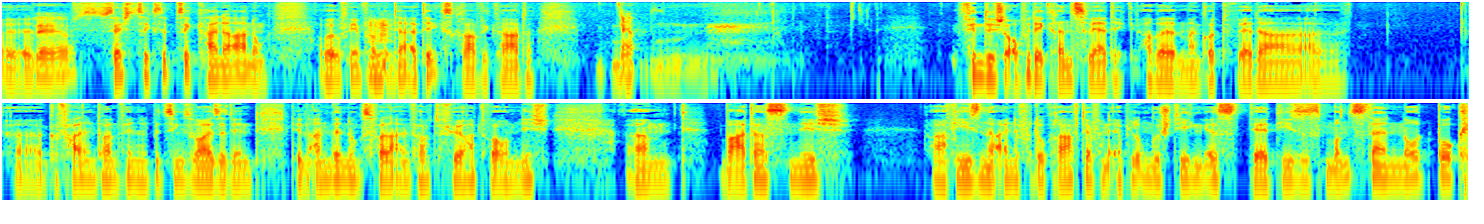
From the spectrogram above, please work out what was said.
äh, Ja. 60, 70, keine Ahnung. Aber auf jeden Fall mit Mhm. einer RTX-Grafikkarte. Ja. Finde ich auch wieder grenzwertig. Aber mein Gott, wer da, äh, Gefallen dran findet, beziehungsweise den, den Anwendungsfall einfach dafür hat, warum nicht. Ähm, war das nicht, ach, wie hieß denn der eine Fotograf, der von Apple umgestiegen ist, der dieses Monster-Notebook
